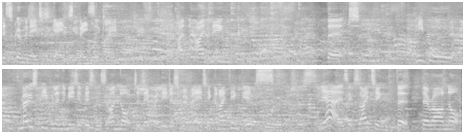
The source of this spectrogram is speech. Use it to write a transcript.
discriminated against, basically, and I think that people, most people in the music business are not deliberately discriminating, and I think it's, yeah, it's exciting that there are not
